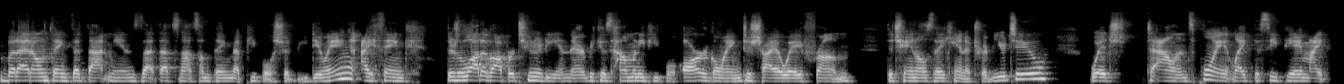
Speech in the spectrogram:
But I don't think that that means that that's not something that people should be doing. I think there's a lot of opportunity in there because how many people are going to shy away from the channels they can't attribute to, which to Alan's point, like the CPA might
